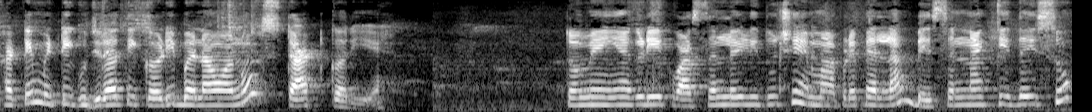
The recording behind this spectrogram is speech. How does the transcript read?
ખાટી મીઠી ગુજરાતી કઢી બનાવવાનું સ્ટાર્ટ કરીએ. તો મેં અહીંયા આગળ એક વાસણ લઈ લીધું છે. એમાં આપણે પહેલાં બેસન નાખી દઈશું.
